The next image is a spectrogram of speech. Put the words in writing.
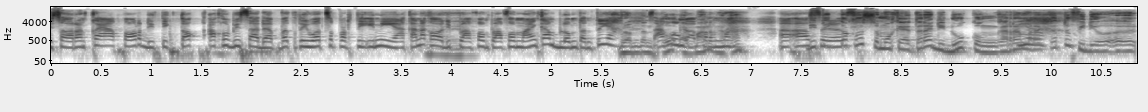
seorang kreator di TikTok aku bisa dapat reward seperti ini ya. Karena kalau di platform-platform lain kan belum tentu ya. Belum tentu. Aku nggak pernah. ah. eh, eh, Di serius. TikTok tuh semua kreatornya didukung karena Iya. mereka tuh video eh,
